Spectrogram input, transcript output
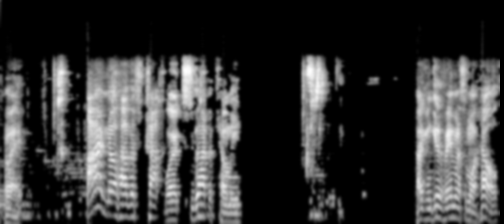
Alright. I know how this trap works. You don't have to tell me. I can give Rayman some more health.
